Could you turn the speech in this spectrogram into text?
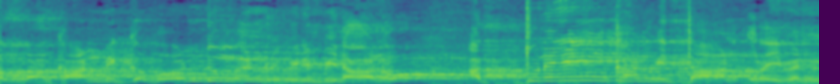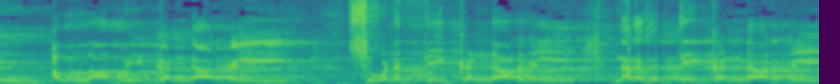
அல்லாஹ் காண்பிக்க வேண்டும் என்று விரும்பினானோ அத்துணையையும் காண்பித்தான் இறைவன். அல்லாஹை கண்டார்கள் சுவனத்தை கண்டார்கள் நரகத்தை கண்டார்கள்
